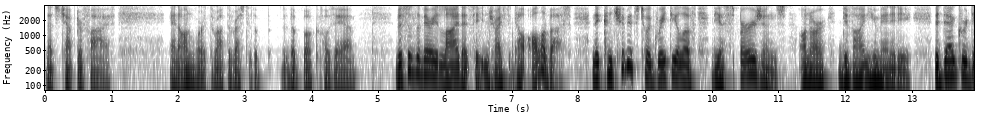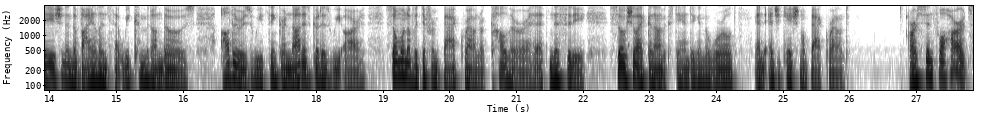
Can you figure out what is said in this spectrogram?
That's chapter 5 and onward throughout the rest of the, the book of Hosea. This is the very lie that Satan tries to tell all of us, and it contributes to a great deal of the aspersions on our divine humanity, the degradation and the violence that we commit on those others we think are not as good as we are, someone of a different background or color or ethnicity, social economic standing in the world, and educational background. Our sinful hearts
